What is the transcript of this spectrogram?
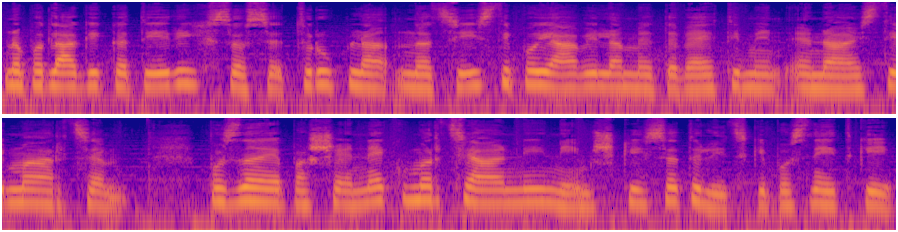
na podlagi katerih so se trupla na cesti pojavila med 9. in 11. marcem. Poznaje pa še nekomercialni nemški satelitski posnetki.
